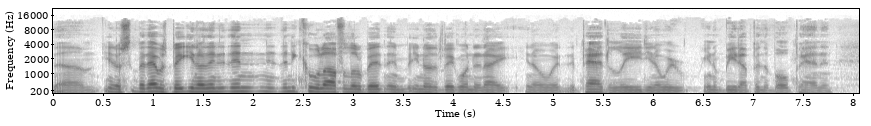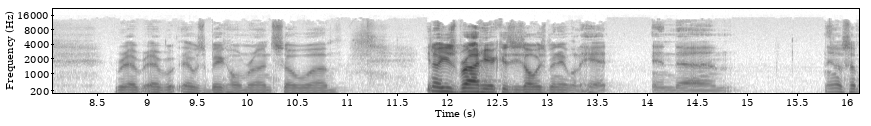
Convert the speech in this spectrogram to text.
Um, you know, but that was big. You know, then then then he cooled off a little bit, and you know the big one tonight. You know, it had the lead. You know, we were you know beat up in the bullpen, and that was a big home run. So, um, you know, he was brought here because he's always been able to hit, and um, you know, some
